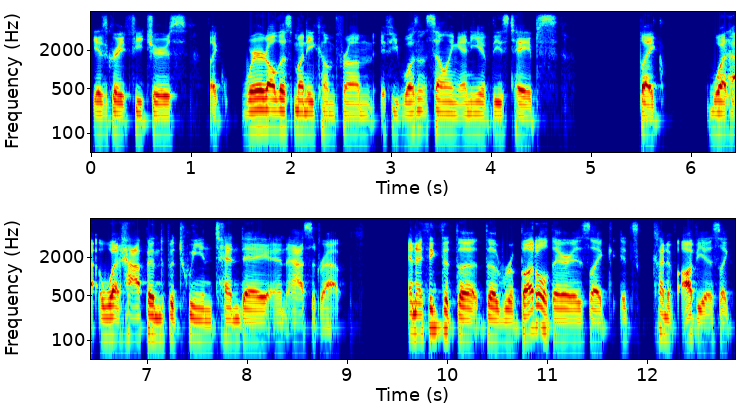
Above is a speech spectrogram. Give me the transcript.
He has great features. Like where did all this money come from if he wasn't selling any of these tapes? Like what ha- what happened between 10 day and acid rap. And i think that the the rebuttal there is like it's kind of obvious like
